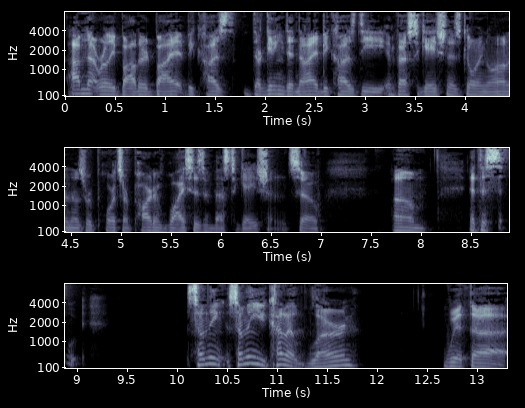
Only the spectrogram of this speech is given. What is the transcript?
I'm not really bothered by it because they're getting denied because the investigation is going on and those reports are part of Weiss's investigation. So, um, at this something something you kind of learn with uh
